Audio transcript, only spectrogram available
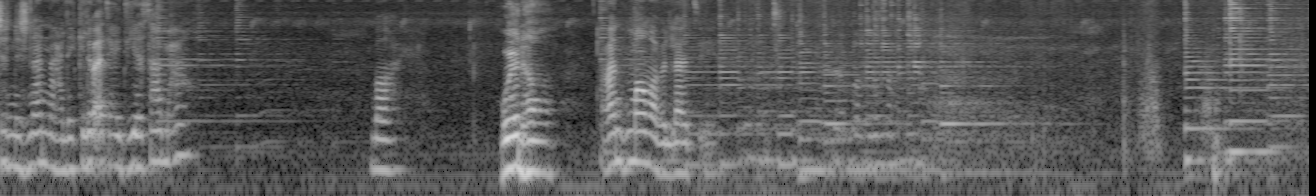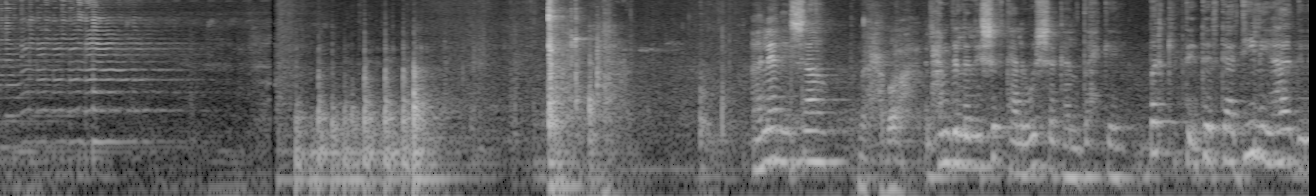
جن جنانا عليكي لبقى تعيديها سامعة؟ باي. وينها؟ عند ماما باللاذقية اهلين هشام مرحبا. الحمد لله اللي شفت على وشك هالضحكة. بركي بتقدر تعديلي هادي.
